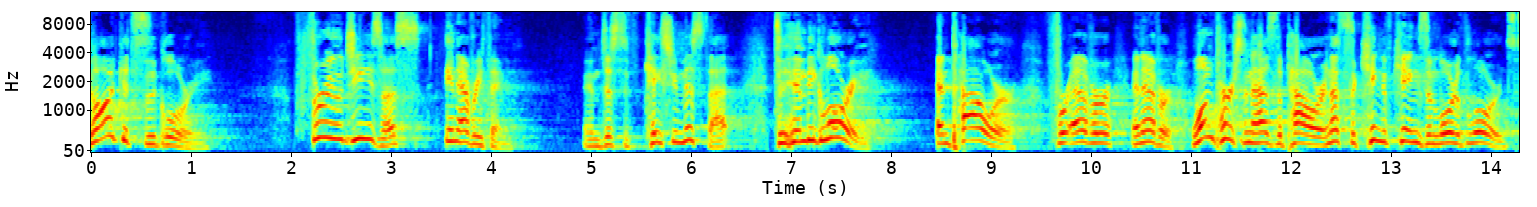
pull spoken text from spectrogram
God gets the glory through Jesus in everything. And just in case you missed that, to him be glory and power forever and ever. One person has the power, and that's the King of Kings and Lord of Lords.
